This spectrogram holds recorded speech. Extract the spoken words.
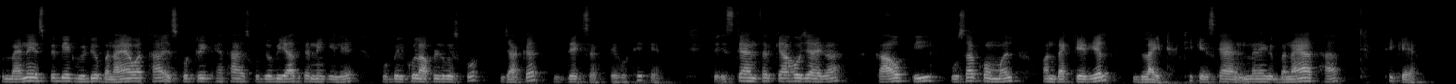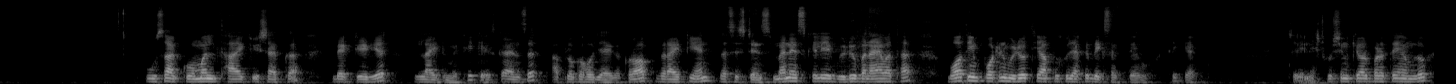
तो मैंने इस पर भी एक वीडियो बनाया हुआ था। इसको ट्रिक है था, इसको जो भी याद करने के लिए, वो बिल्कुल आप लोग इसको जाकर देख सकते हो, ठीक है? तो इसका आंसर क्या हो जाएगा? Cow pea Pusa, Komal on bacterial blight ठीक है? इसका मैंने बनाया था, ठीक है? पूसा, कोमल था एक इस टाइप का बैक्टीरियल लाइट में, ठीक है? इसका आंसर आप लोग का हो जाएगा क्रॉप, वैरायटी एंड रेसिस्टेंस। मैंने इसके लिए एक वीडियो बनाया हुआ था। बहुत ही इंपॉर्टेंट वीडियो थी, आप उसको जाकर देख सकते हो, ठीक है? चलिए नेक्स्ट क्वेश्चन की ओर बढ़ते हैं हम लोग।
